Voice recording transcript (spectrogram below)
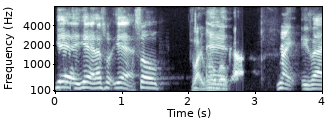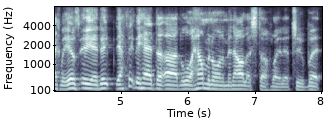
Yeah, yeah, that's what. Yeah, so like RoboCop. Right, exactly. It was yeah. They, I think they had the uh, the little helmet on them and all that stuff like that too. But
